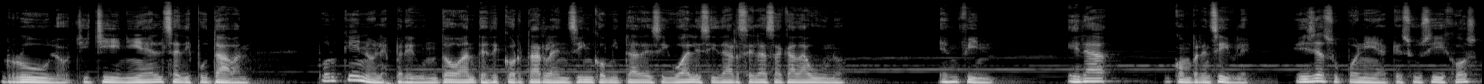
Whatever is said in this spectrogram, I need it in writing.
Rulo, Chichín y él se disputaban. ¿por qué no les preguntó antes de cortarla en cinco mitades iguales y dárselas a cada uno? En fin, era comprensible. Ella suponía que sus hijos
